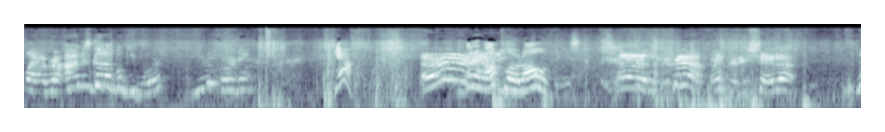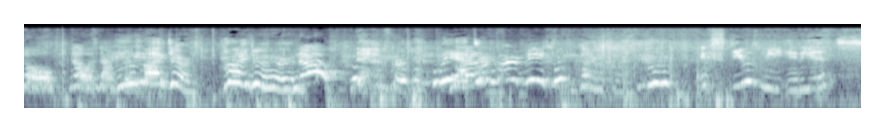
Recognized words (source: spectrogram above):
Whatever. I'm just gonna boogie board. You recording? Yeah. I'm gonna upload all of these. Oh crap! I better shut up. No, no, it's not My turn. My turn. No! We Never to record me. Excuse me, idiots.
